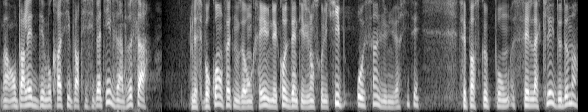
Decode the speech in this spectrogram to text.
Bah, on parlait de démocratie participative, c'est un peu ça. C'est pourquoi en fait nous avons créé une école d'intelligence collective au sein de l'université. C'est parce que c'est la clé de demain.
